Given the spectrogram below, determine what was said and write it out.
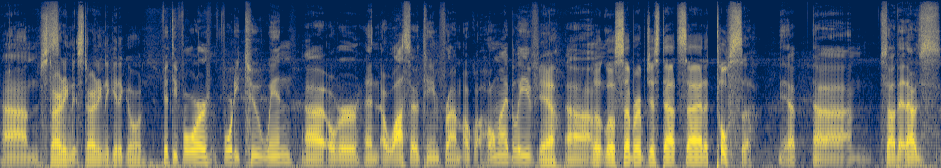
Um, starting to, starting to get it going. 54-42 win uh, over an Owasso team from Oklahoma, I believe. Yeah, um, little, little, suburb just outside of Tulsa. Yep. Um, so that that was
